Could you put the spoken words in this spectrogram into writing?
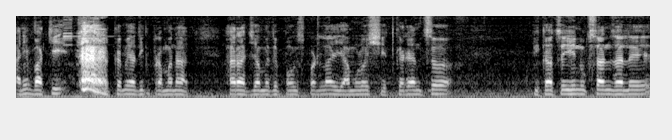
आणि बाकी कमी अधिक प्रमाणात हा राज्यामध्ये पाऊस पडला. यामुळं शेतकऱ्यांचं पिकाचंही नुकसान झालं आहे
